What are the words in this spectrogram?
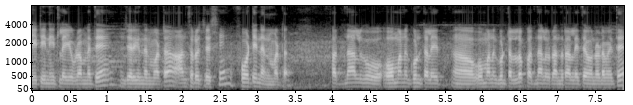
ఎయిటీన్ ఇట్లా ఇవ్వడం అయితే జరిగిందనమాట ఆన్సర్ వచ్చేసి ఫోర్టీన్ అనమాట పద్నాలుగు ఓమన గుంటలు ఓమన గుంటల్లో పద్నాలుగు రంధ్రాలు అయితే ఉండడం అయితే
